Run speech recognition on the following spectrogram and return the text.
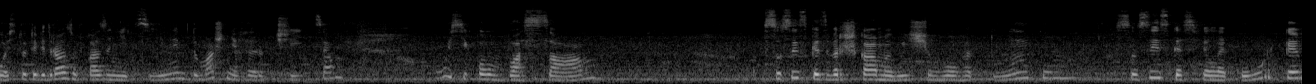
Ось тут і відразу вказані ціни, домашня герчиця, ось і ковбаса, сосиски з вершками вищого гатунку, сосиски з філе курки,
